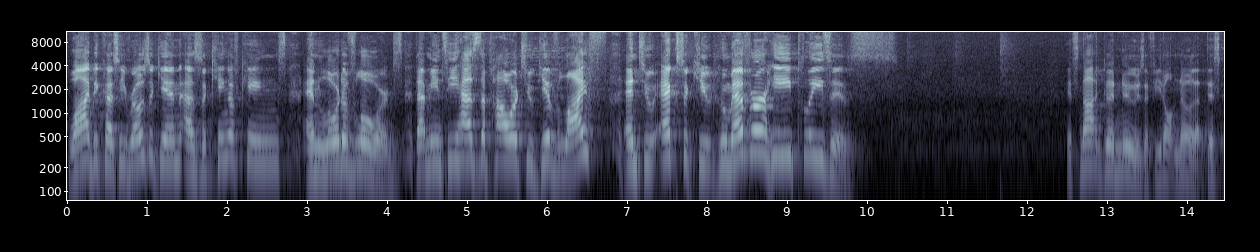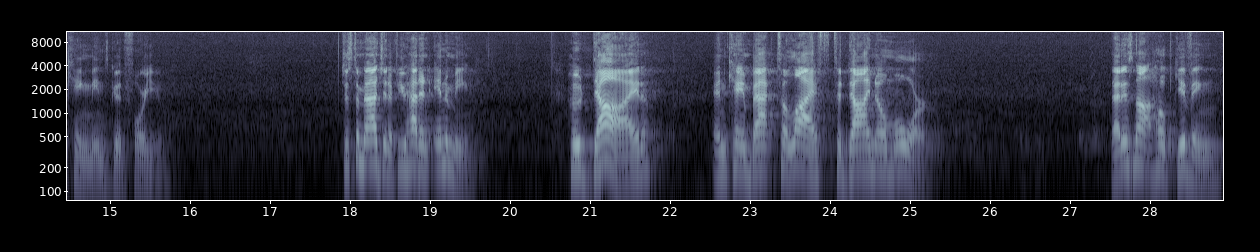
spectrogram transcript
Why? Because he rose again as the King of Kings and Lord of Lords. That means he has the power to give life and to execute whomever he pleases. It's not good news if you don't know that this king means good for you. Just imagine if you had an enemy who died and came back to life to die no more. That is not hope giving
